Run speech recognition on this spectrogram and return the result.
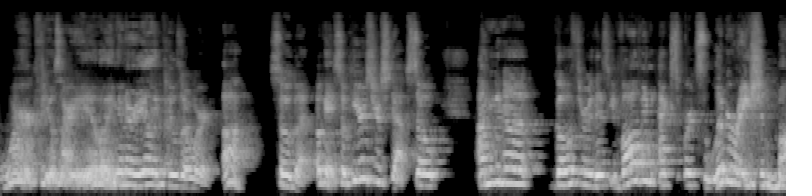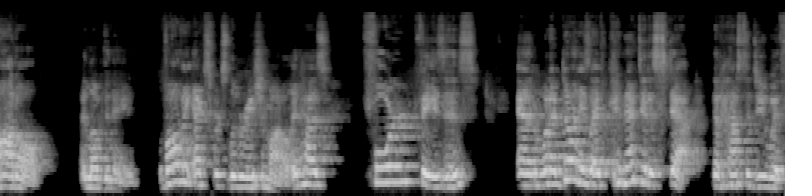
work fuels our healing and our healing fuels our work. Ah, so good. Okay, so here's your steps. So I'm going to go through this Evolving Experts Liberation Model. I love the name. Evolving Experts Liberation Model. It has four phases. And what I've done is I've connected a step that has to do with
